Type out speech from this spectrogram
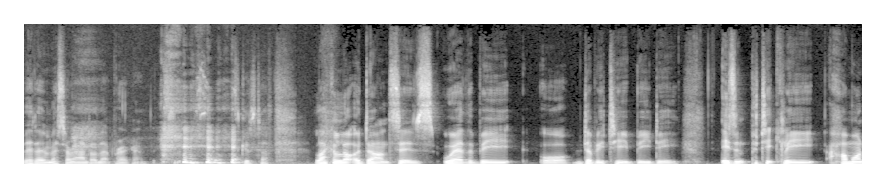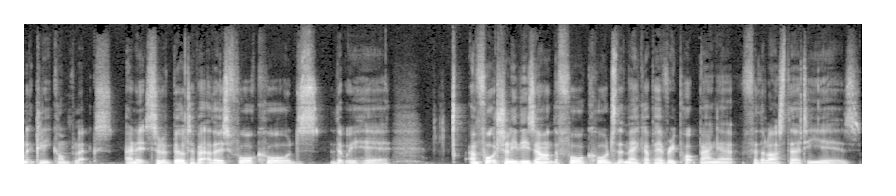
They don't mess around on that program. It's, it's, it's good stuff. Like a lot of dances, where the B or WTBD isn't particularly harmonically complex, and it's sort of built up out of those four chords that we hear. Unfortunately, these aren't the four chords that make up every pop banger for the last 30 years.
